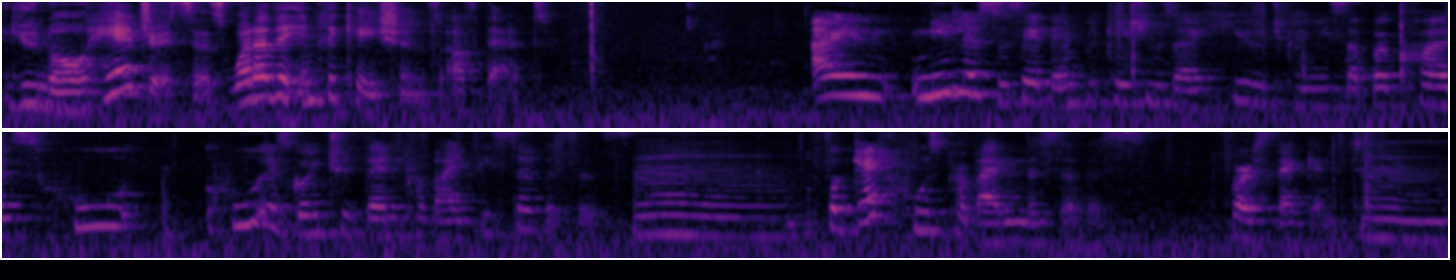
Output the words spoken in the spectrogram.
you know hairdressers. What are the implications of that? I mean, needless to say, the implications are huge, Kanisa, because who who is going to then provide these services? Mm. Forget who's providing the service for a second. Mm.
